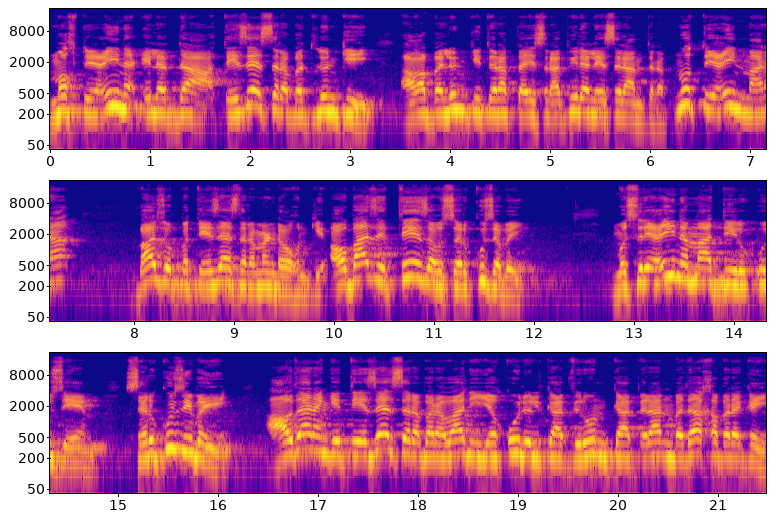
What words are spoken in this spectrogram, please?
مختعين الى الداع تیزه سره بدلون کی هغه بلون کی طرف ته اسرافیل علی السلام طرف مختعين معنا بعضو په تیزه سره منډه وخون کی او بعض تیز او سرکوزه وي مسرعين ما دیر اوزهم سرکوزي وي او دارنګ تیزه سره برواني یقول الکافرون کافران بدا خبره کوي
